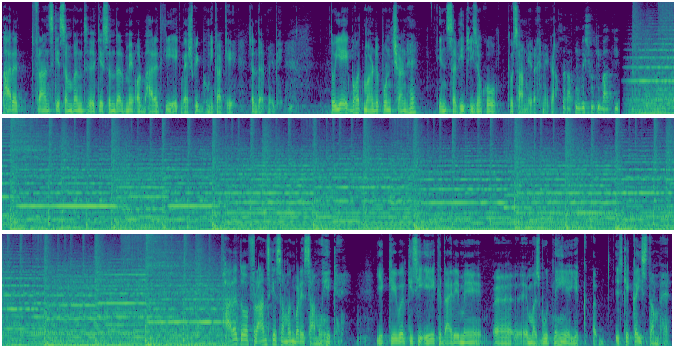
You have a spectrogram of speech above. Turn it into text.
भारत, फ्रांस के संबंध, के संदर्भ में और भारत की एक वैश्विक भूमिका के संदर्भ में भी। तो ये एक बहुत महत्वपूर्ण क्षण है इन सभी चीज़ों को को सामने रखने का। सर, आपने विश्व की बात की। भारत और फ्रांस के संबंध बड़े सामूहिक हैं। ये केवल किसी एक दायरे में मज़बूत नहीं है, ये इसके कई स्तंभ हैं।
